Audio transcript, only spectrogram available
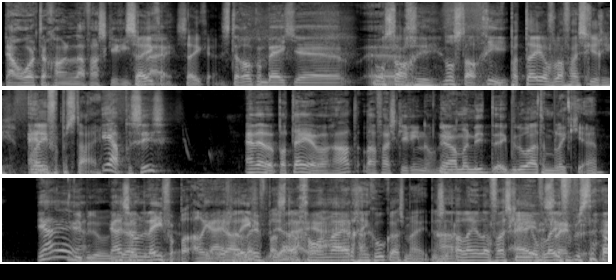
daar hoort er gewoon La Vasquerie Zeker, bij. zeker. Is er ook een beetje... eh, Nostalgie. Nostalgie. Pathé of La Vasquerie. En- Leverpastei. Ja, precies. En we hebben paté hebben we gehad. La Vasquerie nog niet. Ja, maar niet, ik bedoel uit een blikje, hè? Ja, ja, ja. Die bedoel ik. ja zo'n Ja, leverpastei. Oh ja, echt lever- leverpastei. Ja, gewoon, wij hadden geen koelkast mee. Dus Ah. alleen La Vasquerie of Ja, ja,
